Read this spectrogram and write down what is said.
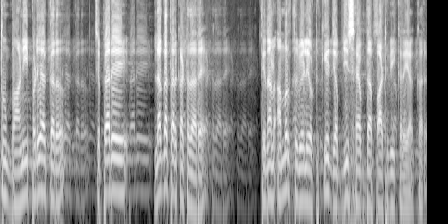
ਤੂੰ ਬਾਣੀ ਪੜਿਆ ਕਰ, ਚਪਹਿਰੇ ਲਗਾਤਾਰ ਕੱਟਦਾ ਰਹਿ। ਤੇ ਨਾਲ ਅੰਮ੍ਰਿਤ ਵੇਲੇ ਉੱਠ ਕੇ ਜਪਜੀ ਸਾਹਿਬ ਦਾ ਪਾਠ ਵੀ ਕਰਿਆ ਕਰ।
